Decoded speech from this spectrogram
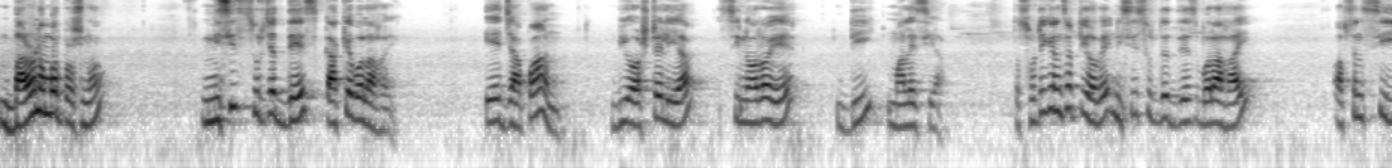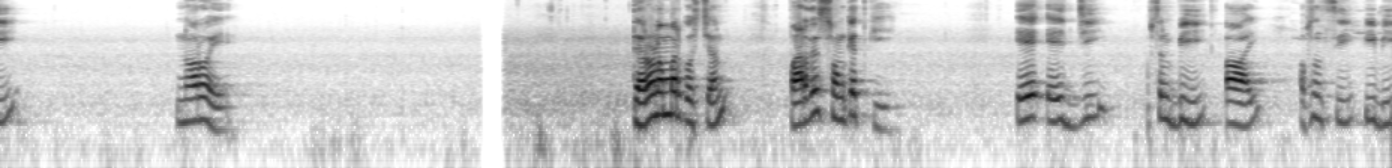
বারো নম্বর প্রশ্ন, নিশীত সূর্যের দেশ কাকে বলা হয়? A Japan, B Australia, C Norway, D Malaysia. তো সঠিক অ্যান্সারটি হবে নিশীত সূর্যের দেশ বলা হয় অপশান সি, নরওয়ে। তেরো নম্বর কোশ্চেন পারদেশ সংকেত কি? A, H, G, option B, I, option C PB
